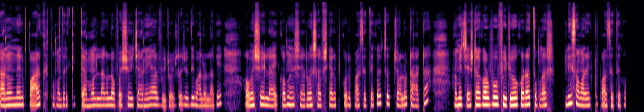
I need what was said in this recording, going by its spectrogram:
কাননের পার্ক তোমাদেরকে কেমন লাগল অবশ্যই জানিয়ে আর ভিডিওটা যদি ভালো লাগে, অবশ্যই লাইক কমেন্ট শেয়ার ও সাবস্ক্রাইব করে পাশে থেকে। তো চলো, টাটা। আমি চেষ্টা করব ভিডিও করার। তোমরা প্লিজ আমার একটু পাশে থেকো।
